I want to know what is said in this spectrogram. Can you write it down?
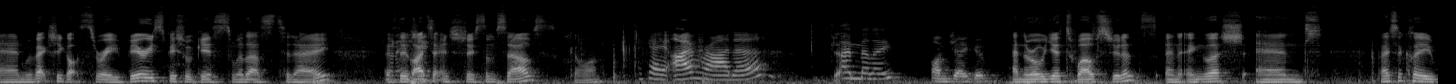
And we've actually got three very special guests with us today. If they'd like to introduce themselves, go on. Okay, I'm Rada. Yeah. I'm Millie. I'm Jacob. And they're all year 12 students in English. And basically,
